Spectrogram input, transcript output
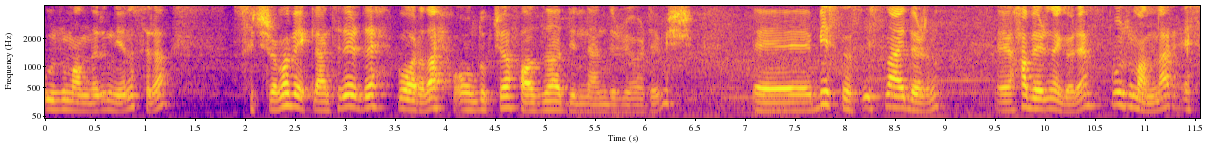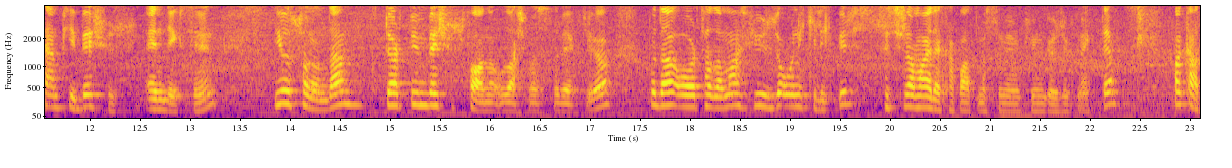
uzmanların yanı sıra sıçrama beklentileri de bu aralar oldukça fazla dinlendiriyor demiş. Ee, Business Insider'ın e, haberine göre uzmanlar S&P 500 endeksinin yıl sonunda 4500 puana ulaşmasını bekliyor. Bu da ortalama %12'lik bir sıçramayla kapatması mümkün gözükmekte. Fakat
